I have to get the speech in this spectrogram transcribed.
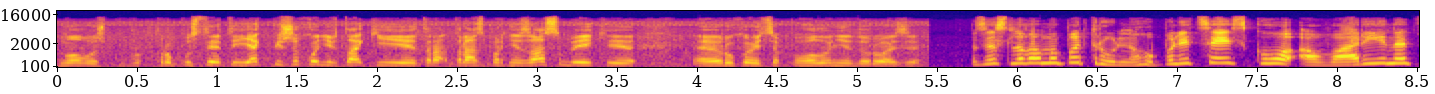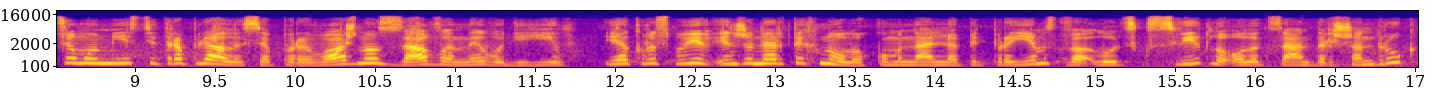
знову ж пропустити як пішоходів, так і тра- транспортні засоби, які е, рухаються по головній дорозі. За словами патрульного поліцейського, аварії на цьому місці траплялися переважно за вини водіїв. Як розповів інженер-технолог комунального підприємства Луцьк Світло Олександр Шандрук,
